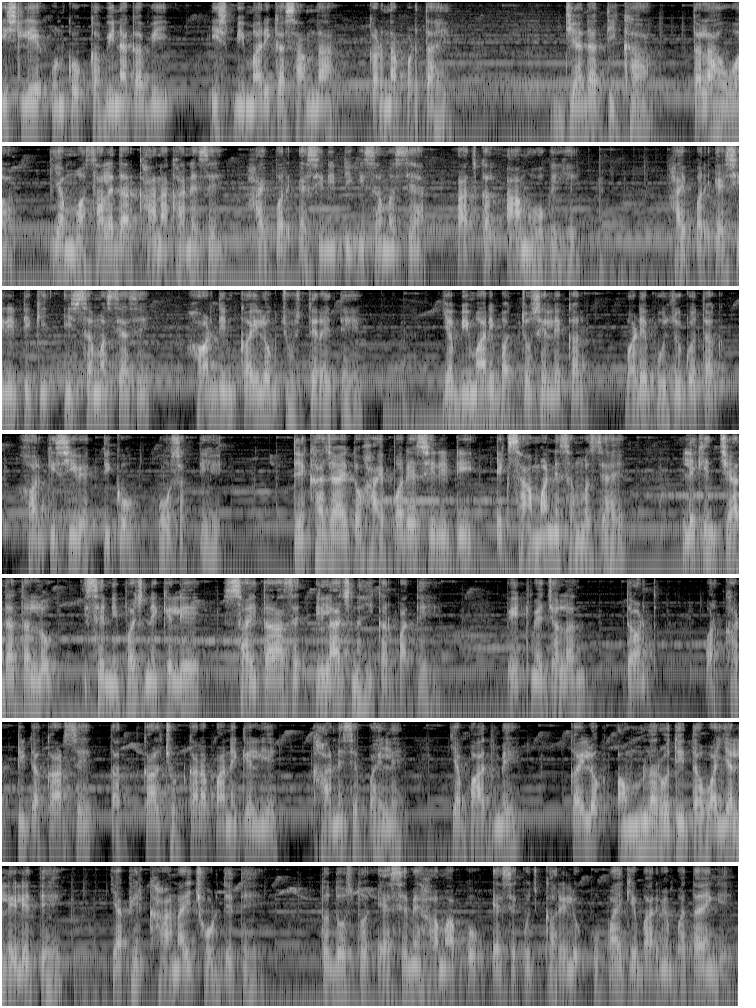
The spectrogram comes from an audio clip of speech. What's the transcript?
इसलिए उनको कभी ना कभी इस बीमारी का सामना करना पड़ता है। ज़्यादा तीखा, तला हुआ या मसालेदार खाना खाने से हाइपर एसिडिटी की समस्या आजकल आम हो गई है। हाइपर एसिडिटी की इस समस्या से हर दिन कई लोग जूझते रहते हैं। यह बीमारी बच्चों से लेकर बड़े बुज़ुर्गों तक हर किसी व्यक्ति को हो सकती है। देखा जाए तो हाइपर एसिडिटी एक सामान्य समस्या है। लेकिन ज़्यादातर लोग इसे निपजने के लिए सही तरह से इलाज नहीं कर पाते हैं। पेट में जलन, दर्द और खट्टी डकार से तत्काल छुटकारा पाने के लिए खाने से पहले या बाद में कई लोग अम्लरोधी दवाइयाँ ले लेते हैं या फिर खाना ही छोड़ देते हैं। तो दोस्तों, ऐसे में हम आपको ऐसे कुछ घरेलू उपाय के बारे में बताएँगे,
